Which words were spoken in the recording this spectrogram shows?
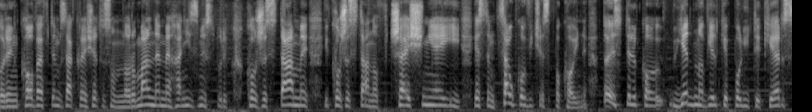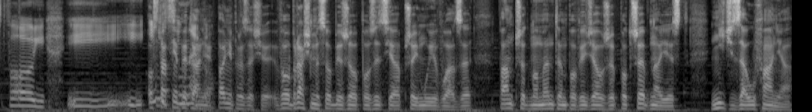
rynkowe w tym zakresie, to są normalne mechanizmy, z których korzystamy i korzystano wcześniej i jestem całkowicie spokojny. To jest tylko jedno wielkie politykierstwo i, i, i, Ostatnie pytanie. Panie prezesie, wyobraźmy sobie, że opozycja przejmuje władzę. Pan przed momentem powiedział, że potrzebna jest nić zaufania,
